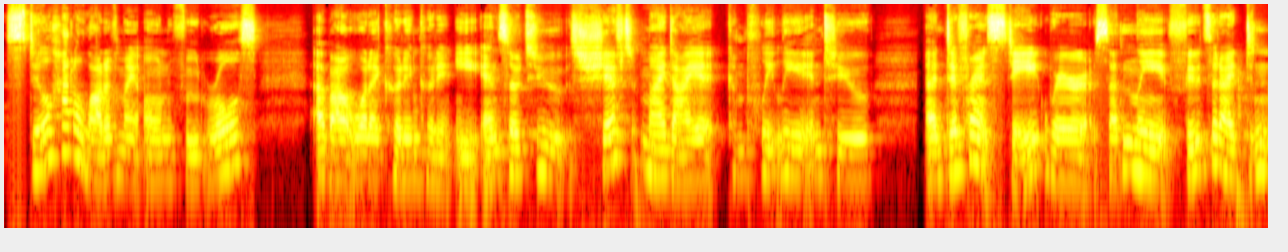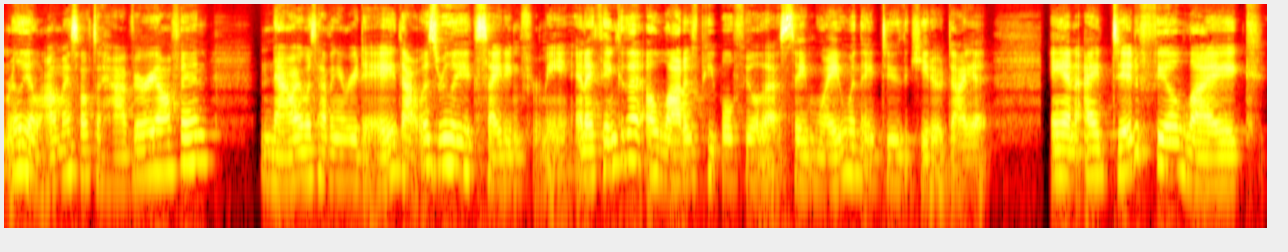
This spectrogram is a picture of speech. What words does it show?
still had a lot of my own food rules about what I could and couldn't eat. And so to shift my diet completely into a different state where suddenly foods that I didn't really allow myself to have very often, now I was having every day, that was really exciting for me. And I think that a lot of people feel that same way when they do the keto diet. And I did feel like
